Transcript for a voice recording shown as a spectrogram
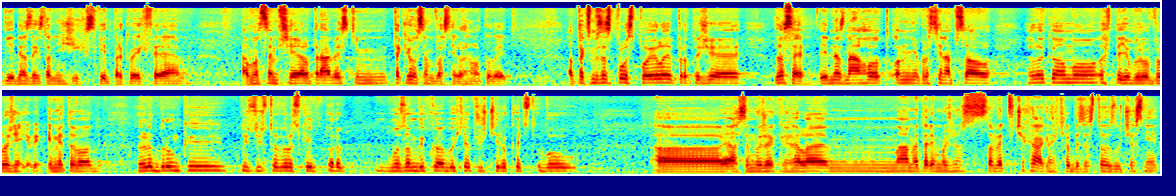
jedna z nejslavnějších skateparkových firm. A on jsem přijel právě s tím, taky ho jsem vlastně dohnal covid. A tak jsme se spolu spojili, protože zase jedna z náhod, on mě prostě napsal, hele kámo, teď ho budu vyloženě imitovat, hele Bronky, ty jsi stavil skatepark v Mozambiku, já bych chtěl příští rok s tebou. A já jsem mu řekl, hele, máme tady možnost stavět v Čechách, nechtěl by se z toho zúčastnit?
